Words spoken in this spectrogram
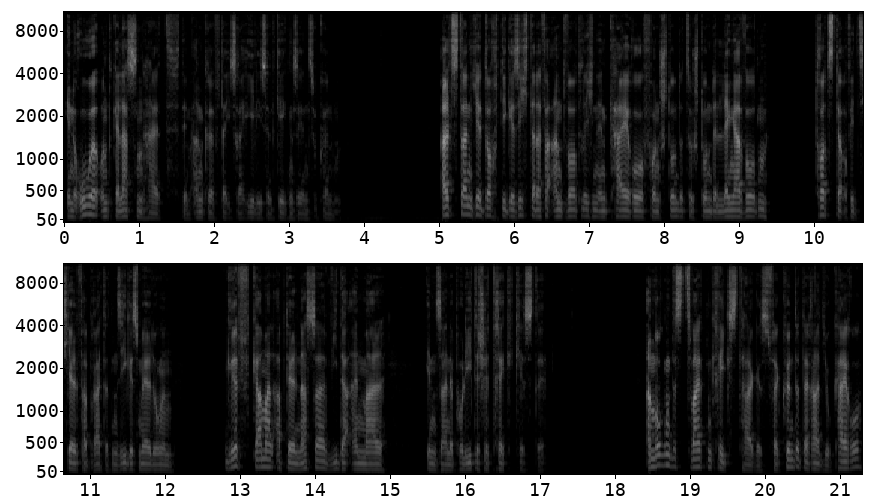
in Ruhe und Gelassenheit dem Angriff der Israelis entgegensehen zu können. Als dann jedoch die Gesichter der Verantwortlichen in Kairo von Stunde zu Stunde länger wurden, trotz der offiziell verbreiteten Siegesmeldungen, griff Gamal Abdel Nasser wieder einmal in seine politische Trickkiste. Am Morgen des zweiten Kriegstages verkündete Radio Kairo:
